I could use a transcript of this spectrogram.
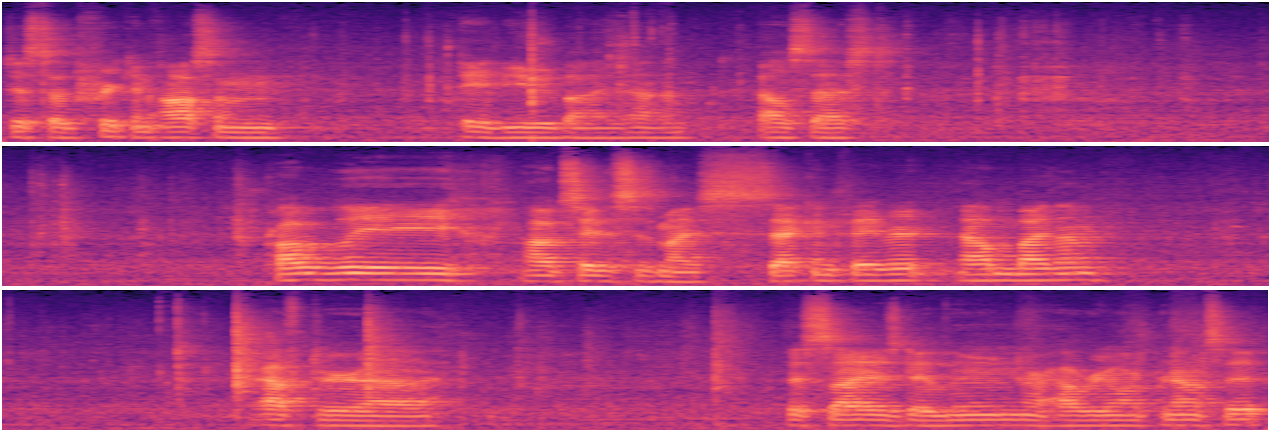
just a freaking awesome debut by uh, Alcest. Probably, I would say this is my second favorite album by them. After uh, the Size de Lune, or however you want to pronounce it,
